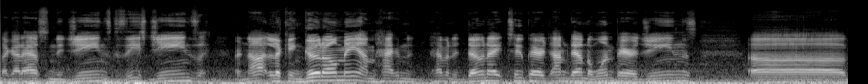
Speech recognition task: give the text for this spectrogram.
I got to have some new jeans because these jeans are not looking good on me. I'm having to, having to donate two pair. I'm down to one pair of jeans. Uh,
